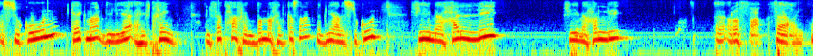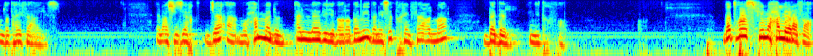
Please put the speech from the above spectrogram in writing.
السكون kijk maar die lia heeft geen الفتحة geen ضمة geen كسرة مبني على السكون في محل في محل آه، رفع فاعل امضت هي فاعل إن أشي زيخت جاء محمد الذي ضربني داني ستخين فاعل مار بدل إني تخفض دات واس في محل رفع.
